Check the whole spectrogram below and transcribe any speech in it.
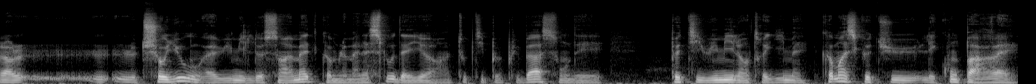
Alors, le, Choyu à 8200 mètres, comme le Manaslu d'ailleurs, un tout petit peu plus bas, sont des petits 8000 entre guillemets. Comment est-ce que tu les comparerais,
